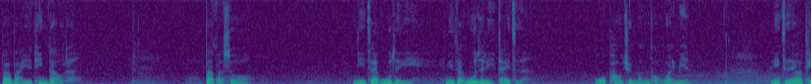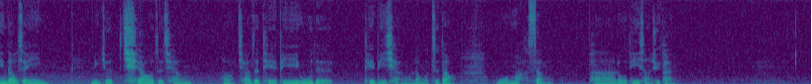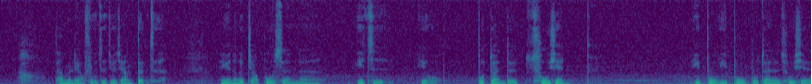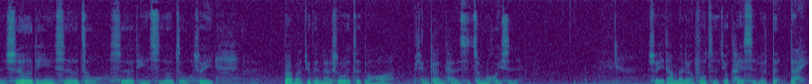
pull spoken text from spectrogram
爸爸也听到了。爸爸说：“你在屋子里，你在屋子里待着，我跑去门口外面。你只要听到声音，你就敲着墙，哦，敲着铁皮屋的铁皮墙，让我知道，我马上爬楼梯上去看。”他们两父子就这样等着，因为那个脚步声呢。一直有不断的出现，一步一步不断的出现，时而停，时而走，时而停，时而走。所以爸爸就跟他说了这段话，想看看是怎么回事。所以他们两父子就开始了等待。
